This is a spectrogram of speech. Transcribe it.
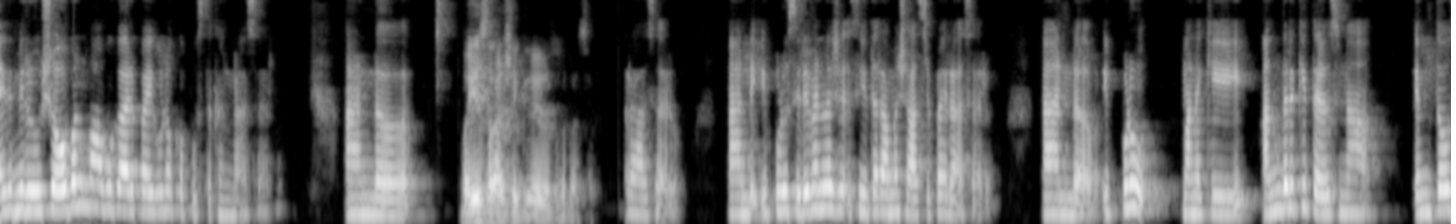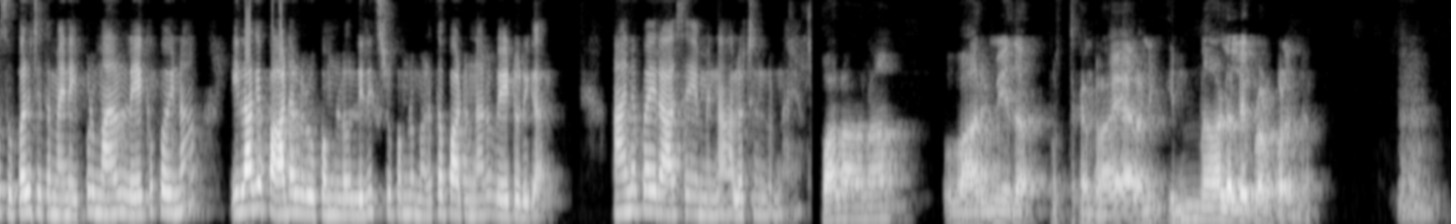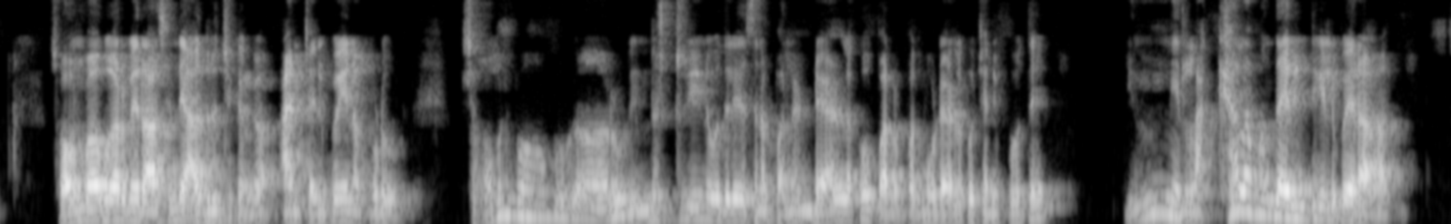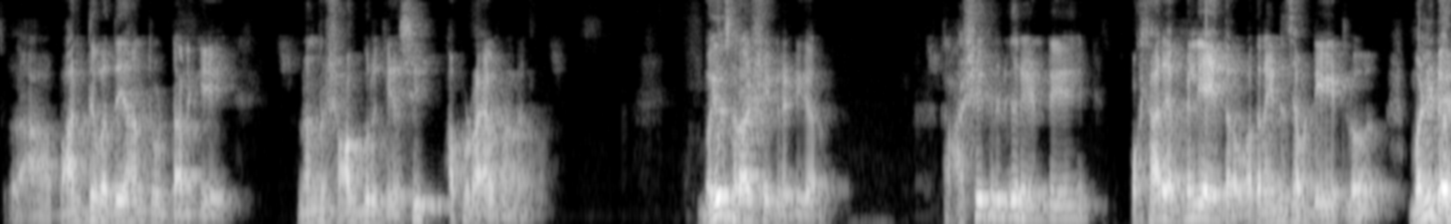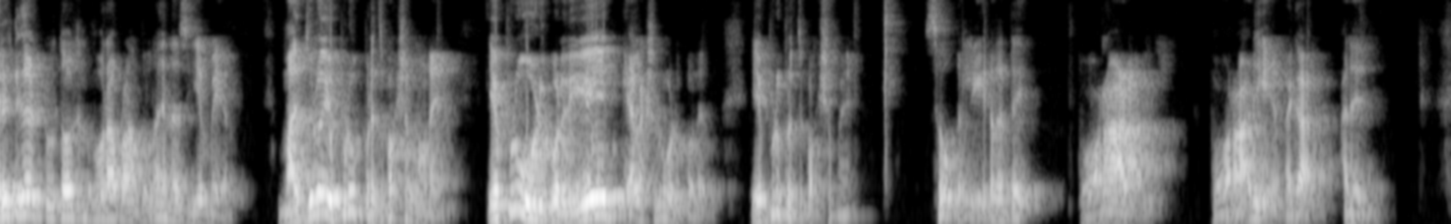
అయితే మీరు శోభన్ బాబు గారిపై కూడా ఒక పుస్తకం రాశారు. అండ్ వైఎస్ రాజశేఖర రాశారు. రాశారు. అండ్ ఇప్పుడు సిరివెన్నెల శ- సీతారామ శాస్త్రిపై రాశారు. అండ్ ఇప్పుడు మనకి అందరికీ తెలిసిన ఎంతో సుపరిచితమైన ఇప్పుడు మనం లేకపోయినా ఇలాగే పాటల రూపంలో లిరిక్స్ రూపంలో మనతో పాటు ఉన్నారు వేటూరి గారు. ఆయనపై రాసే ఏమైనా ఆలోచనలు ఉన్నాయా? ఫలానా వారి మీద పుస్తకం రాయాలని ఇన్నాళ్ళలో ఇప్పుడు అనుకోలేదు నేను. శోభన్ బాబు గారి మీద రాసింది యాదృచ్ఛికంగా. ఆయన చనిపోయినప్పుడు శోభన్ బాబు గారు ఇండస్ట్రీని వదిలేసిన పన్నెండేళ్ళకు పద పదమూడేళ్ళకు చనిపోతే ఇన్ని లక్షల మంది ఆయన ఇంటికి వెళ్ళిపోయారు? ఆ- పార్థివ దేహాన్ని చూడటానికి నన్ను షాక్ గురి చేసి అప్పుడు రాయాలన్నాను వైఎస్ రాజశేఖర రెడ్డి గారు. రాజశేఖర రెడ్డి గారు ఏంటి? ఒకసారి ఎమ్మెల్యే అయిన తర్వాత నైన్టీన్ సెవెంటీ ఎయిట్లో మళ్ళీ డైరెక్ట్గా టూ థౌజండ్ ఫోర్ ఆ ప్రాంతంలో ఆయన సీఎం అయ్యారు. మధ్యలో ఎప్పుడూ ప్రతిపక్షంలోనే ఎప్పుడూ ఓడిపోలేదు. ఏ ఎలక్షన్లో ఓడిపోలేదు. ఎప్పుడు ప్రతిపక్షమే? సో ఒక లీడర్ అంటే పోరాడాలి. పోరాడి ఎదగాలి అనేది.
